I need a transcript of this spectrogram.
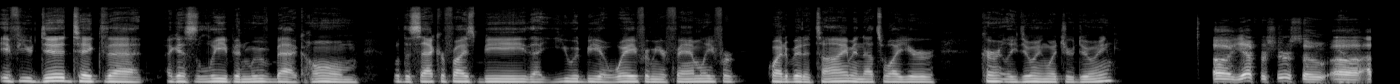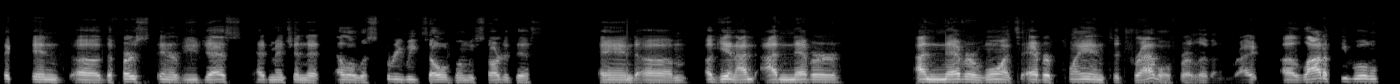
if you did take that, I guess, leap and move back home, would the sacrifice be that you would be away from your family for quite a bit of time, and that's why you're currently doing what you're doing? Uh, yeah, for sure. So, uh, I think in uh, the first interview, Jess had mentioned that Ella was three weeks old when we started this, and um, again, I I never, I never once ever planned to travel for a living. Right, a lot of people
